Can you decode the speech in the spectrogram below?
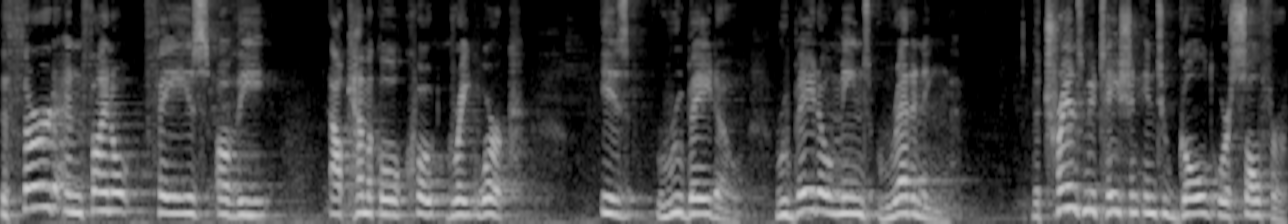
The third and final phase of the alchemical, quote, great work is rubedo. Rubedo means reddening, the transmutation into gold or sulfur,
